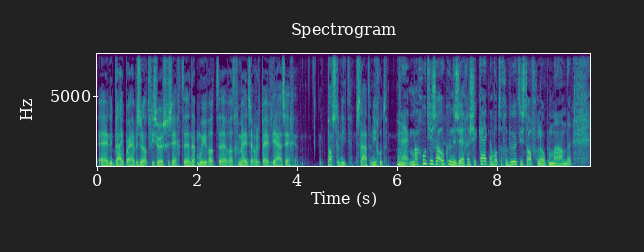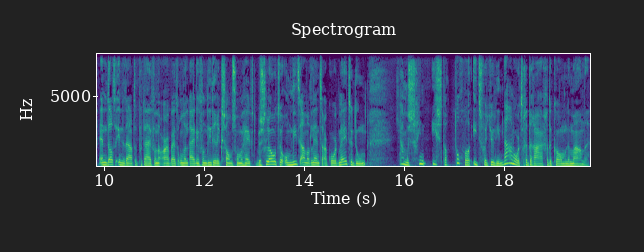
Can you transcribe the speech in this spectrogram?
En blijkbaar hebben zijn adviseurs gezegd... Uh, nou moet je wat, wat gemeens over de PvdA zeggen. Past hem niet, staat hem niet goed. Nee, maar goed, je zou ook kunnen zeggen... als je kijkt naar wat er gebeurd is de afgelopen maanden... en dat inderdaad de Partij van de Arbeid onder leiding van Diederik Samsom... heeft besloten om niet aan dat lenteakkoord mee te doen... ja, misschien is dat toch wel iets wat jullie na wordt gedragen de komende maanden.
